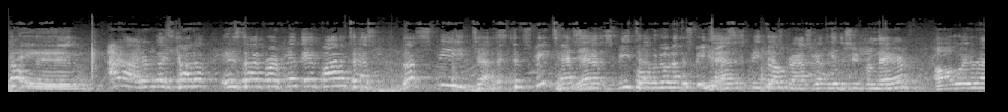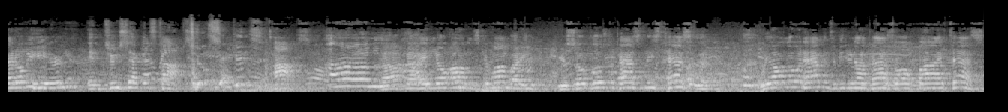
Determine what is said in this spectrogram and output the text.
Golden. All right, everybody's caught up. It is time for our fifth and final test, the speed test. The, speed test? Yeah, the speed test. Oh, no, not the speed yeah, test. Yeah, the speed test, Crash. You have to get the chute from there all the way to right over here in two seconds tops. Two seconds? Tops. Um. No, no, hey, no ums. Come on, buddy. You're so close to passing these tests, we all know what happens if you do not pass all five tests.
